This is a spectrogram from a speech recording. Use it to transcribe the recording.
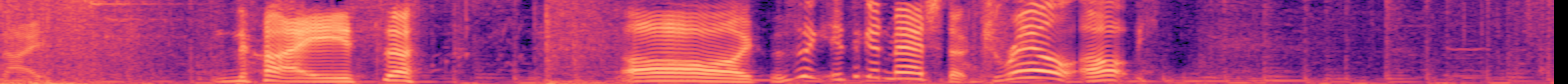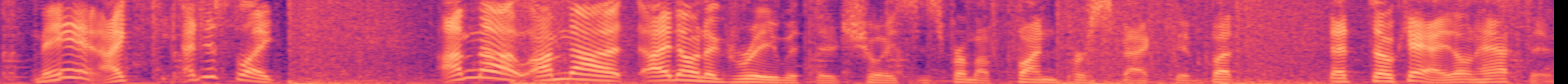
Nice. Nice. Oh, this is a, it's a good match though. Drill. Oh, man, I I just like. I'm not. I'm not. I don't agree with their choices from a fun perspective, but that's okay. I don't have to.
